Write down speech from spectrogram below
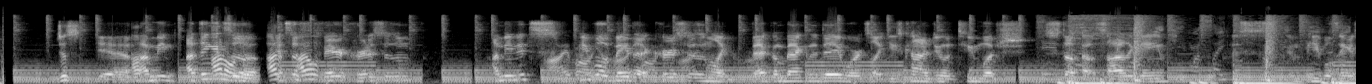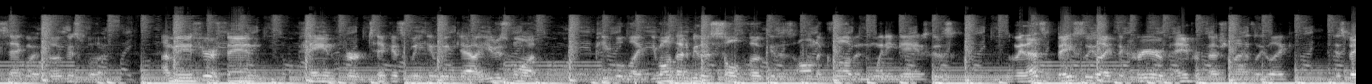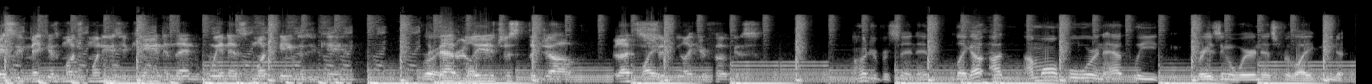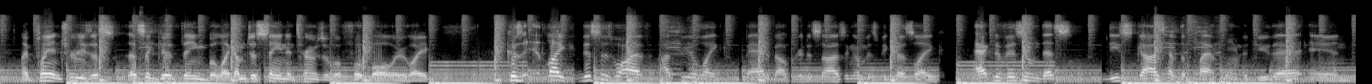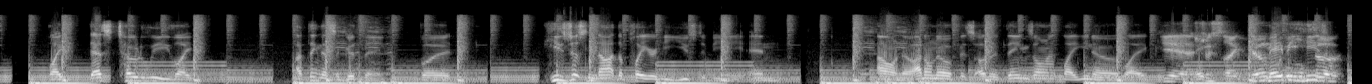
Just Yeah, I- I, mean, I think I it's a it's a I fair criticism. I mean, it's people have made that criticism like Beckham back in the day, where it's like he's kind of doing too much stuff outside of the game, this, and people think it's taking away focus. But I mean, if you're a fan paying for tickets week in week out, you just want people like you want that to be their sole focus is on the club and winning games because. I mean that's basically like the career of any professional athlete. Like it's basically make as much money as you can and then win as much games as you can. right, That really is just the job. That Like- should be like your focus. hundred percent. And like I, I, I'm all for an athlete raising awareness for like you know like planting trees. That's that's a good thing. But like I'm just saying in terms of a footballer, like because like this is why I've, I feel like bad about criticizing them is because like activism. That's these guys have the platform to do that, and like that's totally like I think that's a good thing. But he's just not the player he used to be, and. I don't know. I don't know if it's other things on it, like you know, like Yeah, it's just like don't Maybe he's- the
